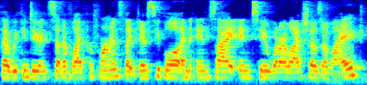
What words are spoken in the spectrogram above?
that we can do instead of live performance that gives people an insight into what our live shows are like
